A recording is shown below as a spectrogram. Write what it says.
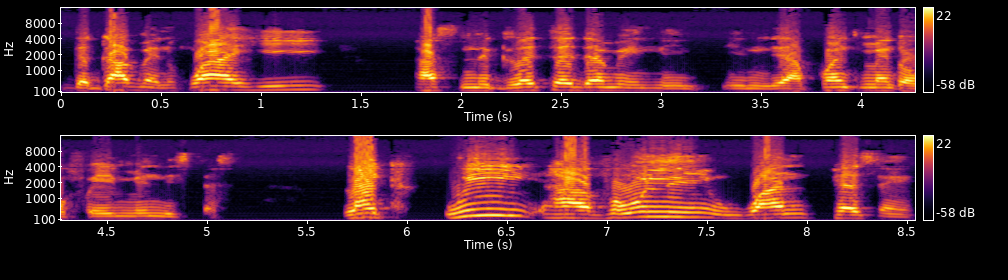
the government why he has neglected them in, in, in the appointment of a ministers. Like we have only one person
